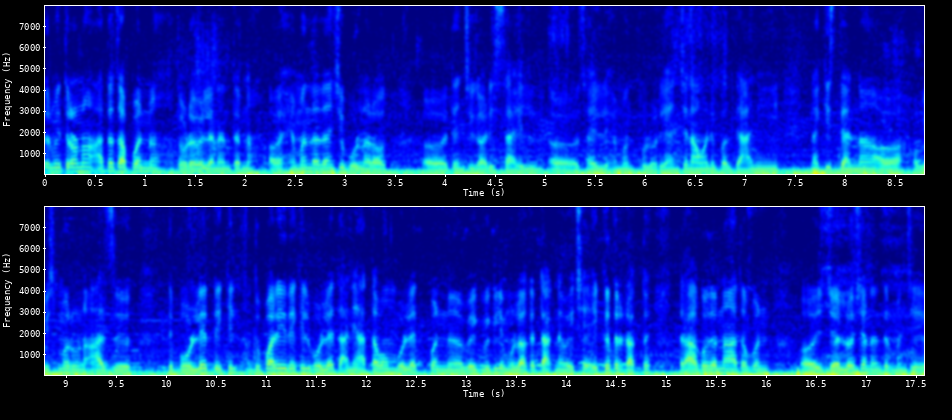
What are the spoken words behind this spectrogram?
तर मित्रांनो आताच आपण थोड्या वेळानंतर ना अ, हेमंतदादांशी बोलणार आहोत. त्यांची गाडी साहिल साहिल हेमंत फुलोर यांच्या नावाने पलते आणि नक्कीच त्यांना विस्मरून आज ते बोललेत देखील दुपारी देखील बोललेत आणि आता पण बोललेत पण वेगवेगळी मुलाखत टाकण्यापेक्षा एकत्र टाकतोय. तर अगोदर ना आता आपण जल्लोच्या नंतर म्हणजे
